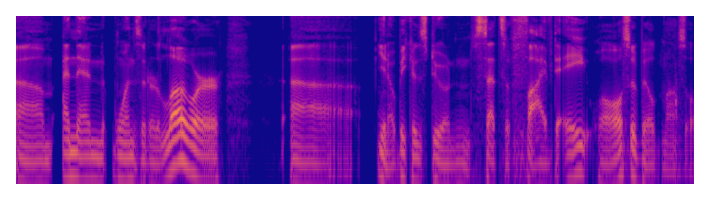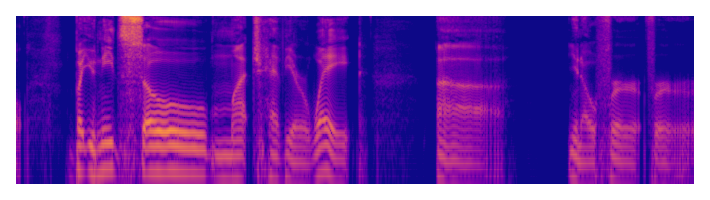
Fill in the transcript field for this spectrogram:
um, and then ones that are lower uh, you know because doing sets of five to eight will also build muscle. But you need so much heavier weight uh, you know for for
